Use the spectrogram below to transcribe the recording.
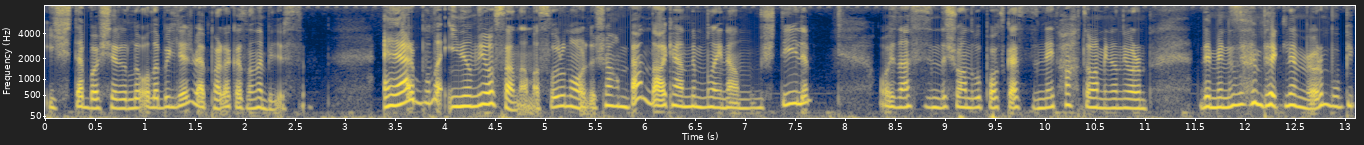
işte başarılı olabilir ve para kazanabilirsin. Eğer buna inanıyorsan ama sorun orada. Şu an ben daha kendim buna inanmış değilim. O yüzden sizin de şu anda bu podcast dinleyip ha tamam inanıyorum demenizi beklemiyorum. Bu bir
